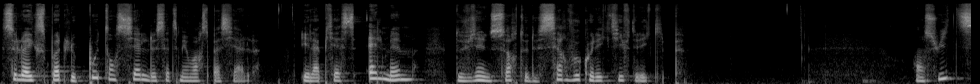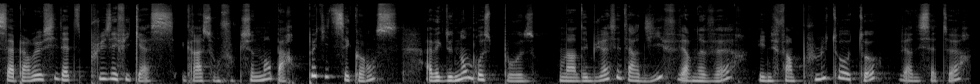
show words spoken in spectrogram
cela exploite le potentiel de cette mémoire spatiale. Et la pièce elle-même devient une sorte de cerveau collectif de l'équipe. Ensuite, ça permet aussi d'être plus efficace grâce au fonctionnement par petites séquences avec de nombreuses pauses. On a un début assez tardif, vers 9h, et une fin plutôt tôt, vers 17h.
